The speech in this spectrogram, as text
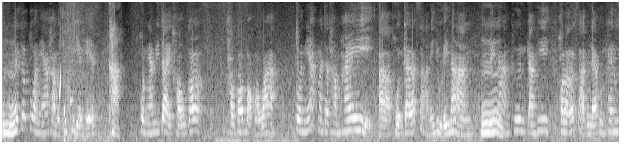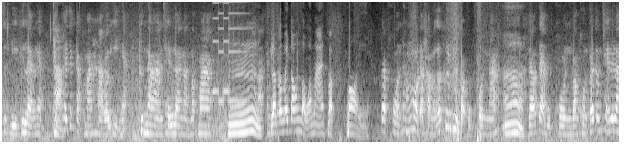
อือฮึไอ้เจ้าตัวเนี้ยค่ะมันชื่อ PMS ค่ะ ผลงานวิจัยเขาก็เขาก็บอกมาว่า ตัวเนี้ยมันจะทำให้อ่าผลการรักษาเนี่ยอยู่ได้นานอืมได้นานขึ้นการที่พอเรารักษาไปแล้วคนไข้รู้สึกดีขึ้นแล้วเนี่ยคค่ะนไข้จะกลับมาหาเราอีกเนี่ยคือนานใช้เวลานานมากอืมค่ะอันนี้แล้วก็ไม่ต้องแบบว่ามาแบบบ่อยๆแต่ผลทั้งหมดอะค่ะมันก็ขึ้นอยู่กับบุคคลนะอ่าแล้วแต่บุคคลบางคนก็ต้องใช้เวลา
